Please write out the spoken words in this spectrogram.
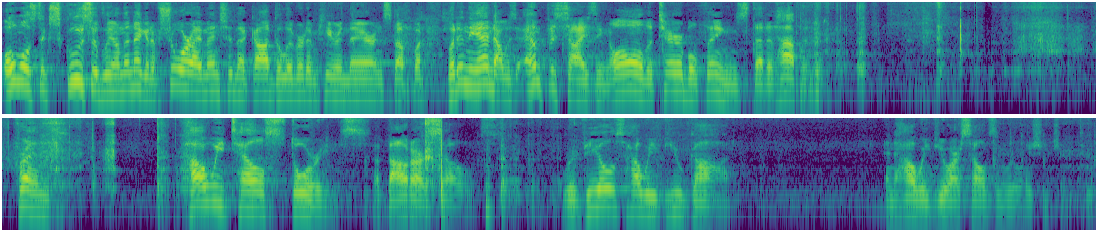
almost exclusively on the negative. Sure, I mentioned that God delivered him here and there and stuff, but, but in the end, I was emphasizing all the terrible things that had happened. Friends, how we tell stories about ourselves reveals how we view God and how we view ourselves in relationship to Him.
